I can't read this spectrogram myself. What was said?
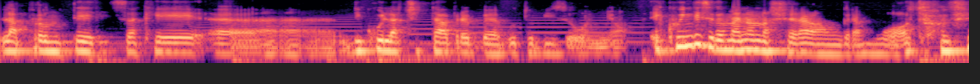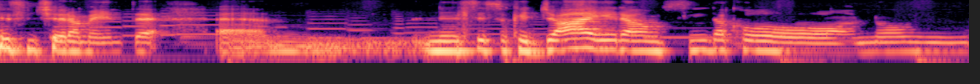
la prontezza che, eh, di cui la città avrebbe avuto bisogno. E quindi secondo me non lascerà un gran vuoto, sinceramente. Eh, nel senso che già era un sindaco non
